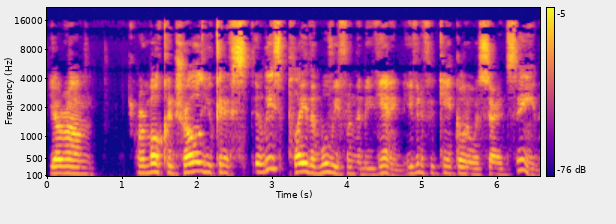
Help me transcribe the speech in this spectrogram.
your um remote control, you can at least play the movie from the beginning, even if you can't go to a certain scene.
